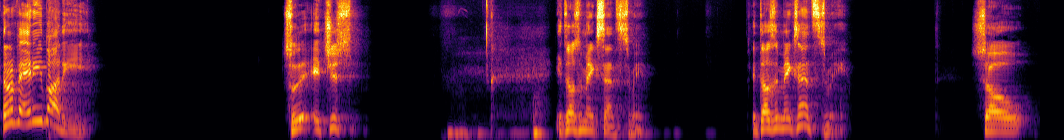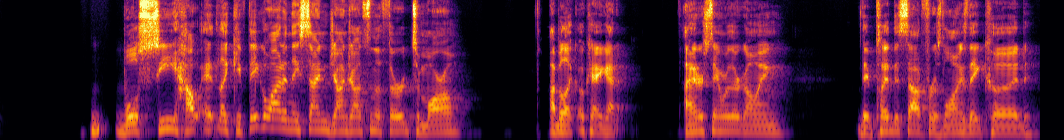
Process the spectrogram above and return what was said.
They don't have anybody. So it just it doesn't make sense to me. It doesn't make sense to me. So we'll see how like if they go out and they sign John Johnson the third tomorrow, I'll be like, okay, I got it. I understand where they're going. They played this out for as long as they could.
